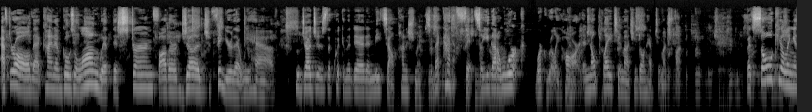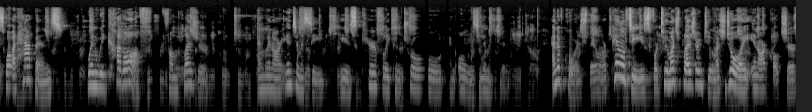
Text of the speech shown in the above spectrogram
After all, that kind of goes along with this stern father judge figure that we have who judges the quick and the dead and metes out punishment. So that kind of fits. So you got to work, work really hard, and don't play too much and don't have too much fun. But soul killing is what happens when we cut off from pleasure and when our intimacy is carefully controlled and always limited. And of course, there are penalties for too much pleasure and too much joy in our culture.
